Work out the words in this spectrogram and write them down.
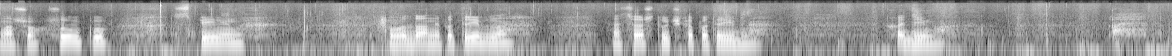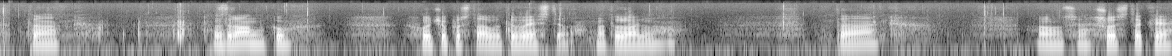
нашу сумку, спінінг. Вода не потрібна, а ця штучка потрібна. Ходімо. Так. Зранку хочу поставити вестіна натурального. Так. О, це щось таке.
